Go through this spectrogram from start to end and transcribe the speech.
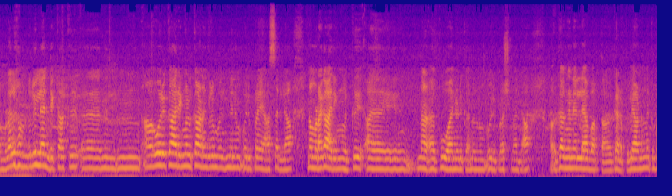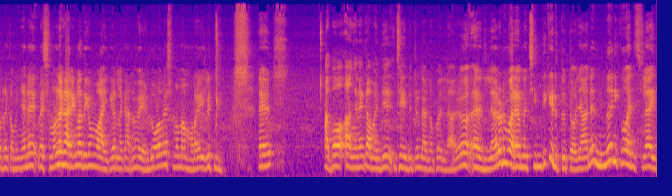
നമ്മൾ അലഹമില്ല എന്റെ കാക്ക് ഓരോ കാര്യങ്ങൾക്കാണെങ്കിലും ഒന്നിനും ഒരു പ്രയാസമല്ല. നമ്മുടെ കാര്യങ്ങൾക്ക് പോവാനെടുക്കാനൊന്നും ഒരു പ്രശ്നമല്ല. അവർക്ക് അങ്ങനെയല്ല ഭർത്താവ് കിടപ്പിലാണെന്നൊക്കെ പറഞ്ഞ കമന്റ് ഞാൻ വിഷമമുള്ള കാര്യങ്ങൾ അധികം വായിക്കാറില്ല. കാരണം വേണ്ടുവോളം വിഷമം നമ്മുടെ കയ്യിലുണ്ട്. ഏഹ് അപ്പോൾ അങ്ങനെ കമന്റ് ചെയ്തിട്ടുണ്ടായിരുന്നു. അപ്പോൾ എല്ലാവരും എല്ലാവരോടും പറയാമെന്ന് ചിന്തിക്കരുത് കേട്ടോ ഞാൻ ഇന്ന് എനിക്ക് മനസ്സിലായി.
